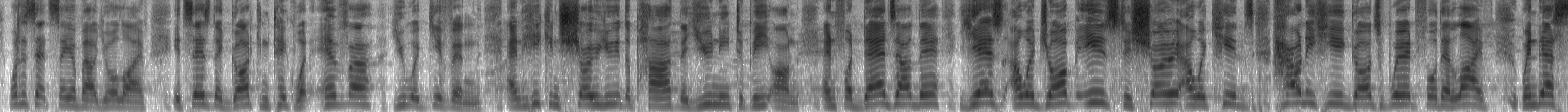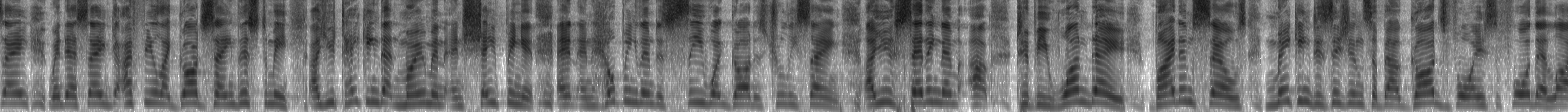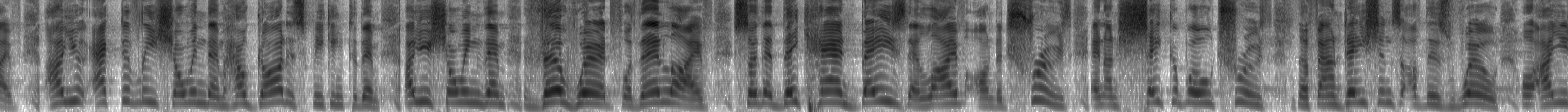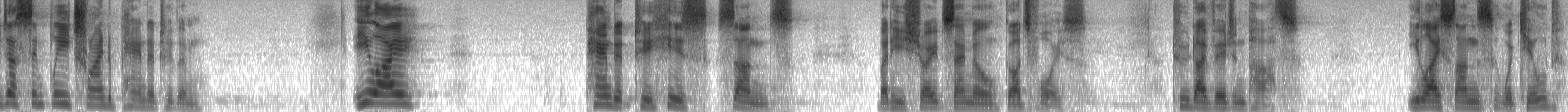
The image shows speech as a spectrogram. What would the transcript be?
What does that say about your life? It says that God can take whatever you were given and He can show you the path that you need to be on. And for dads out there, yes, our job is to show our kids how to hear God's word for their life. When they're saying, when they're saying, I feel like God's saying this to me, are you taking that moment and shaping it and, and helping them to see what God is truly saying? Are you setting them up to be one day by themselves making decisions about God? God's voice for their life? Are you actively showing them how God is speaking to them? Are you showing them the word for their life so that they can base their life on the truth and unshakable truth, the foundations of this world? Or are you just simply trying to pander to them? Eli pandered to his sons, but he showed Samuel God's voice two divergent paths. Eli's sons were killed,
